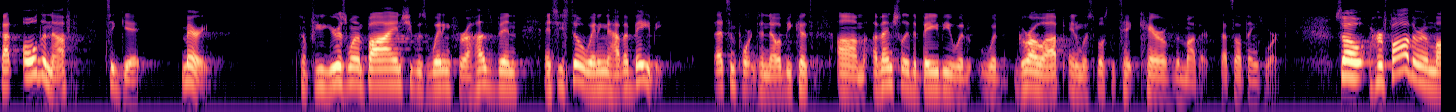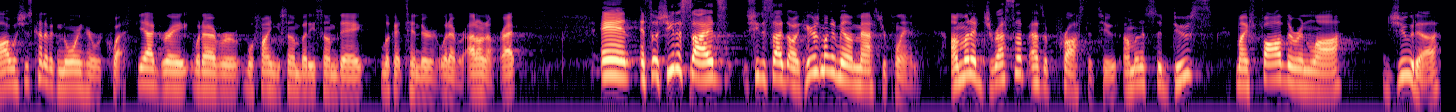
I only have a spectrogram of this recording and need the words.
got old enough to get married. So a few years went by and she was waiting for a husband and she's still waiting to have a baby. That's important to know because um, eventually the baby would, would grow up and was supposed to take care of the mother. That's how things worked. So her father in law was just kind of ignoring her request. Yeah, great, whatever. We'll find you somebody someday. Look at Tinder, whatever. I don't know, right? And, and so she decides, she decides, oh, here's my, to be my master plan. I'm going to dress up as a prostitute. I'm going to seduce my father in law, Judah.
